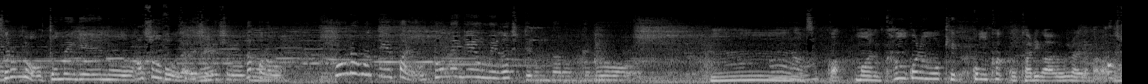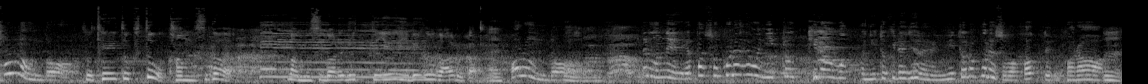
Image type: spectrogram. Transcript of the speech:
それも乙女芸のあそうそうそれ方だよねだから、うん。フォーラムってやっぱり乙女芸を目指してるんだろうけどうーんそっか。まあでもカンコレも結婚かっこ仮があるぐらいだからあねそうなんだ。そう提督とカンムスが、まあ、結ばれるっていうイベントがあるからね。あるんだ、うでもねやっぱそこら辺はニトキラはニトキラじゃないニトロプレス分かってるから、うん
